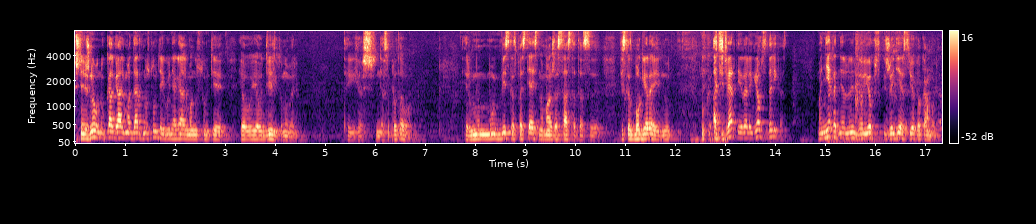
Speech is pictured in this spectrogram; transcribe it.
aš nežinau, nu ką galima dar nustumti, jeigu negalima nustumti jau, jau 12 numerį. Tai aš nesupratau. Ir mums viskas pasteisino, mažas sąstatas, viskas buvo gerai. Nu, nu, atsitverti yra lengviausias dalykas. Man niekada nenudėjo joks žaidėjas jokio kamulio.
